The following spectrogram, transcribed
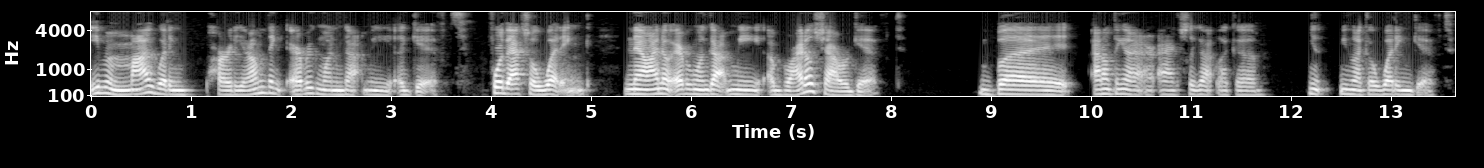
even my wedding party, I don't think everyone got me a gift for the actual wedding. Now I know everyone got me a bridal shower gift, but I don't think I actually got like a you know like a wedding gift.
